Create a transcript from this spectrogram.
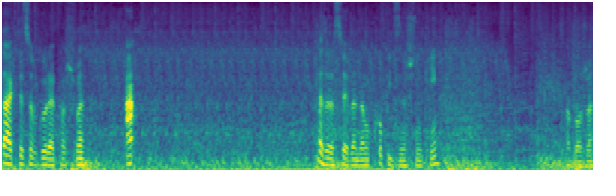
Tak, te co w górę poszły. A! Ja zaraz sobie będę kupić znaczniki. O Boże,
